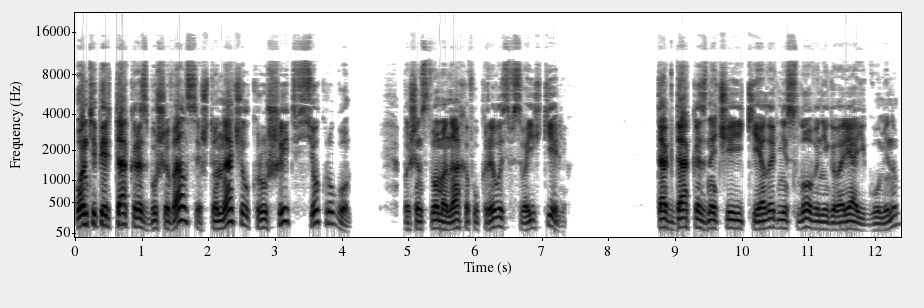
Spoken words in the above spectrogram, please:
Он теперь так разбушевался, что начал крушить все кругом. Большинство монахов укрылось в своих кельях. Тогда казначей келарь, ни слова не говоря игумену,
